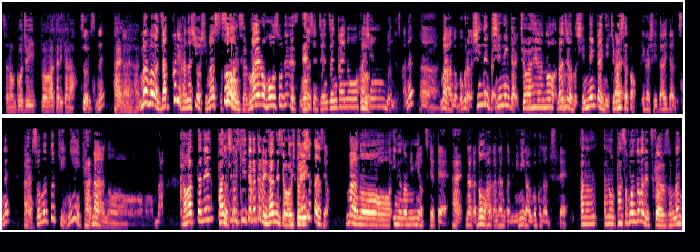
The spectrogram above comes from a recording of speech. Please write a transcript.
はい。その51分あたりから。そうですね。はいはいはい。まあまあ、ざっくり話をしますと、そうなんですよ。前の放送でですねそうで、すね。前々回の配信分ですかね。うんまあ、あの、僕らが新年会に新年会、調和平のラジオの新年会に行きましたと。行かせていただいたんですね。はいはい。その時に、はいまあ、あのまあ、変わったね、パンチの効いた方がいたんですよ、お一いらっしゃ人。ったんですよ。まあ、あの犬の耳をつけて、はい。なんか脳波かなんかで耳が動くなんつって、あの、あの、パソコンとかで使う、その、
